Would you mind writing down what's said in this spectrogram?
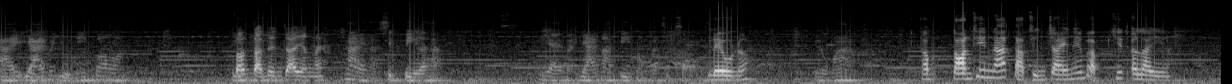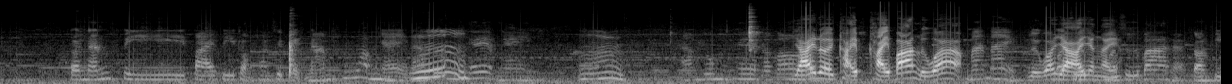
ย้ายย้ายมาอยู่นี่ก็ตอนตัดสินใจยังไงใช่ค่ะสิบปีแล้วค่ะย้ายมาย้ายมาปี 2012 เร็วเนอะเร็วมาก ครับตอนที่นัดตัดสินใจนี่แบบคิดอะไรอะ ตอนนั้นปีปลายปี 2011 น้ำท่วมไงอืมน้ำท่วมกรุงเทพไงอืมน้ำท่วมกรุงเทพแล้วก็ย้ายเลยขายขายบ้านหรือว่า ไม่ไม่หรือว่าย้ายยังไง มาซื้อบ้านอะตอนปี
